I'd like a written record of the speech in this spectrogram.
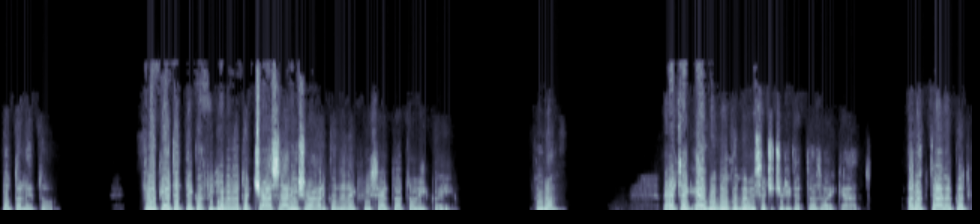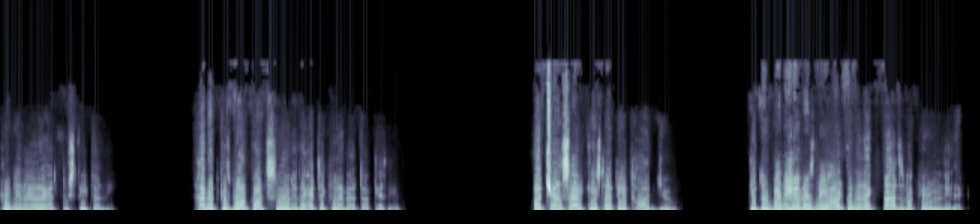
mondta Leto. Fölkeltették a figyelmemet a császár és a Harkonnenek fűszertartalékai. Uram? A herceg elgondolkodva összecsicserítette az ajkát. A raktárakat könnyen el lehet pusztítani. Hábet közbe akart szólni, de herceg fölemelte a kezét. A császár készletét hagyjuk. Titokban élvezné, ha Harkonnenek pácba kerülnének.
